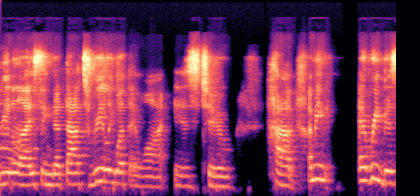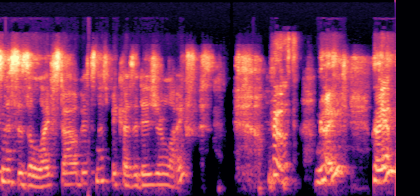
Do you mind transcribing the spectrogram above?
realizing that that's really what they want is to have i mean every business is a lifestyle business because it is your life truth. right? Right?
